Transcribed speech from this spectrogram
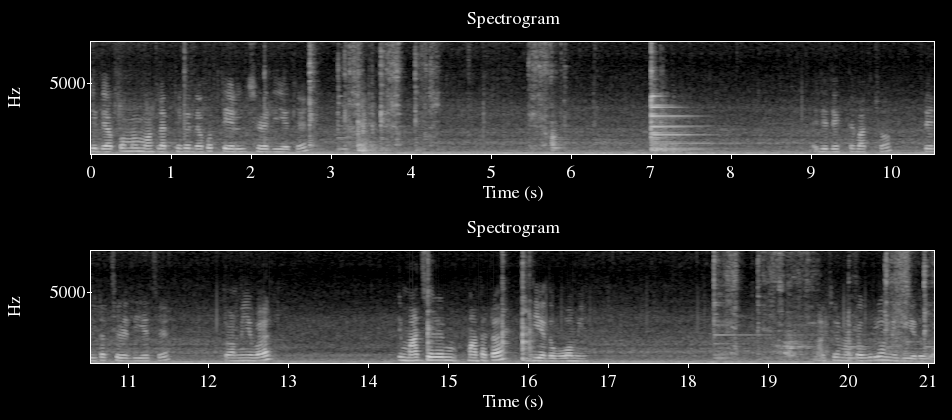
যে দেখো আমার মশলার থেকে দেখো তেল ছেড়ে দিয়েছে। এই যে দেখতে পাচ্ছ, তেলটা ছেড়ে দিয়েছে। তো আমি এবার এই মাছের মাথাটা দিয়ে দেবো আমি। মাছের মাথাগুলো আমি দিয়ে দেবো।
